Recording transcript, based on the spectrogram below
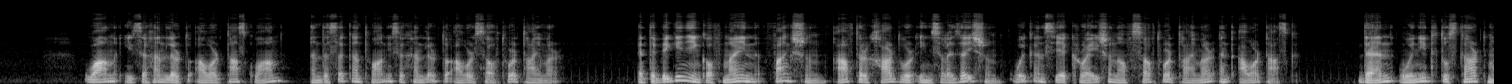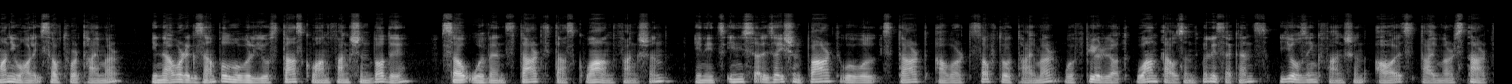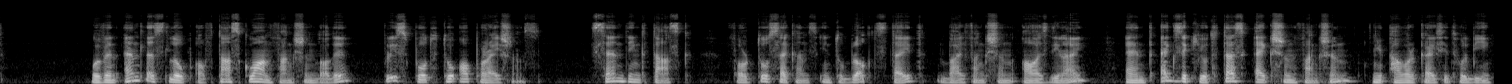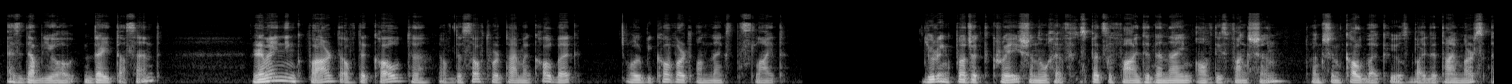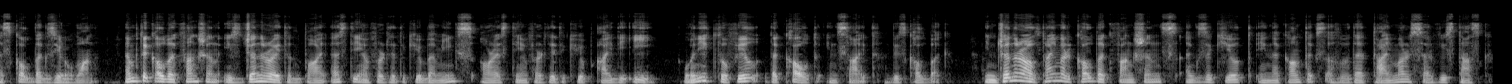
One is a handler to our task1 and the second one is a handler to our software timer. At the beginning of main function after hardware initialization we can see a creation of software timer and our task. Then we need to start manually software timer in our example, we will use task1 function body. So within start task1 function, in its initialization part, we will start our software timer with period 1000 milliseconds using function OS timer start. Within endless loop of task1 function body, please put two operations. Sending task for 2 seconds into blocked state by function OS delay and execute task action function, in our case it will be SWO data send, remaining part of the code uh, of the software timer callback will be covered on next slide. During project creation we have specified the name of this function, function callback used by the timers as callback01. Empty callback function is generated by STM32CubeMX or STM32Cube IDE. We need to fill the code inside this callback. In general, timer callback functions execute in the context of the timer service task.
